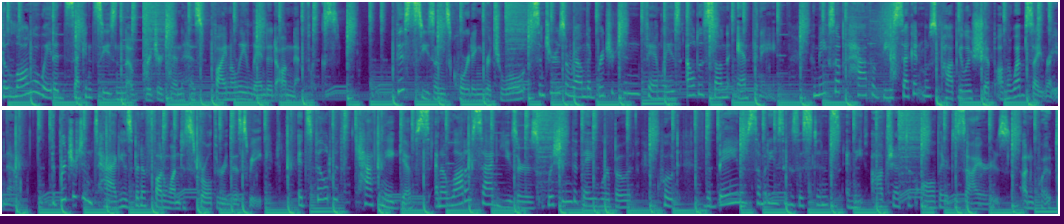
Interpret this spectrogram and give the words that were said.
The long awaited second season of Bridgerton has finally landed on Netflix. This season's courting ritual centers around the Bridgerton family's eldest son, Anthony, who makes up half of the second most popular ship on the website right now. The Bridgerton tag has been a fun one to scroll through this week. It's filled with Cathany gifts and a lot of sad users wishing that they were both, quote, the bane of somebody's existence and the object of all their desires, unquote.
